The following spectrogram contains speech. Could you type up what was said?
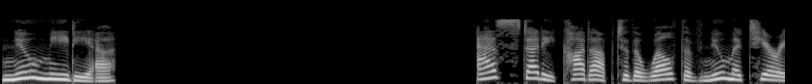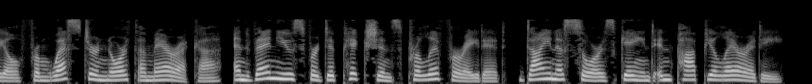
New media As study caught up to the wealth of new material from Western North America, and venues for depictions proliferated, dinosaurs gained in popularity.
